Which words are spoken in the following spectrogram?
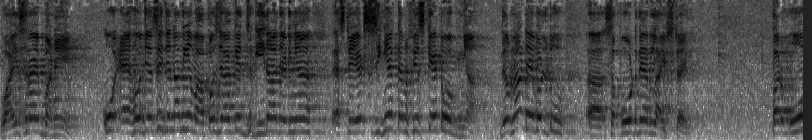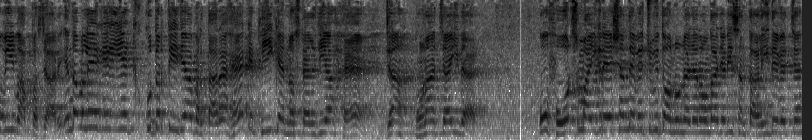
ਵਾਇਸਰਾਏ ਬਣੇ ਉਹ ਇਹੋ ਜਿਹੇ ਸੀ ਜਿਨ੍ਹਾਂ ਦੀਆਂ ਵਾਪਸ ਜਾ ਕੇ ਜ਼ਗੀਰਾਂ ਜਿਹੜੀਆਂ ਐਸਟੇਟਸ ਸੀਗੀਆਂ ਕਨਫਿਸਕੇਟ ਹੋ ਗਈਆਂ they are not able to support their lifestyle ਪਰ ਉਹ ਵੀ ਵਾਪਸ ਜਾ ਰਹੇ। ਇਹਦਾ ਮਤਲਬ ਇਹ ਇੱਕ ਕੁਦਰਤੀ ਜਿਹਾ ਵਰਤਾਰਾ ਹੈ ਕਿ ਠੀਕ ਹੈ ਨੋਸਟੈਲਜੀਆ ਹੈ, ਜਾਂ ਹੋਣਾ ਚਾਹੀਦਾ ਉਹ ਫੋਰਸ ਮਾਈਗ੍ਰੇਸ਼ਨ ਦੇ ਵਿੱਚ ਵੀ ਤੁਹਾਨੂੰ ਨਜ਼ਰ ਆਉਂਦਾ, ਜਿਹੜੀ 47 ਦੇ ਵਿੱਚ ਹੈ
